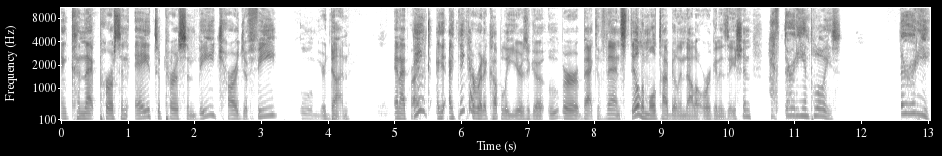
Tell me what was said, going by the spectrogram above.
and connect person A to person B, charge a fee, boom, you're done. And I right. think I, I, think I read a couple of years ago, Uber back then, still a multi-billion dollar organization, had 30 employees. 30.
